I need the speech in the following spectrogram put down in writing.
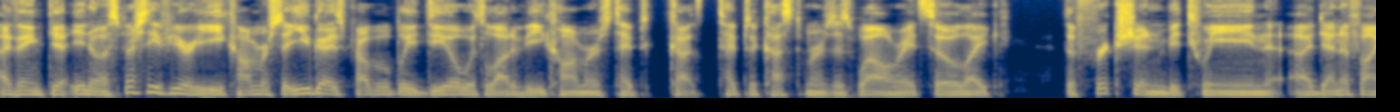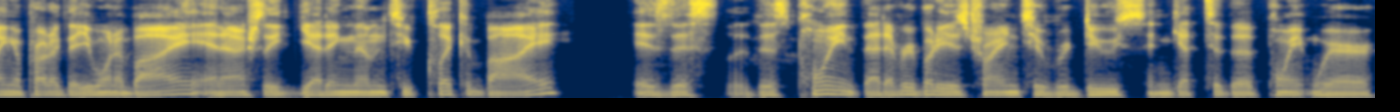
I think you know, especially if you're e-commerce, that you guys probably deal with a lot of e-commerce types types of customers as well, right? So like the friction between identifying a product that you want to buy and actually getting them to click buy is this this point that everybody is trying to reduce and get to the point where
